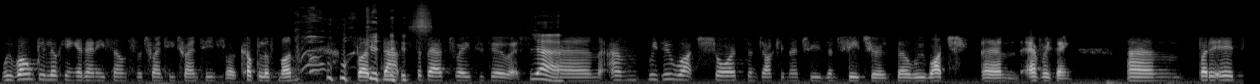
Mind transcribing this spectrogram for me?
we won't be looking at any films for 2020 for a couple of months, oh but goodness. that's the best way to do it. Yeah. Um, and we do watch shorts and documentaries and features, so we watch um, everything. Um, but it's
